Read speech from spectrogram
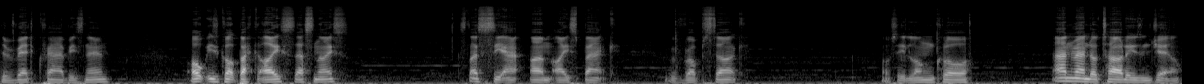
The red crab he's known. Oh, he's got back ice. That's nice. It's nice to see um, ice back with Robb Stark. Obviously Longclaw. And Randyll Tarly's in jail.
